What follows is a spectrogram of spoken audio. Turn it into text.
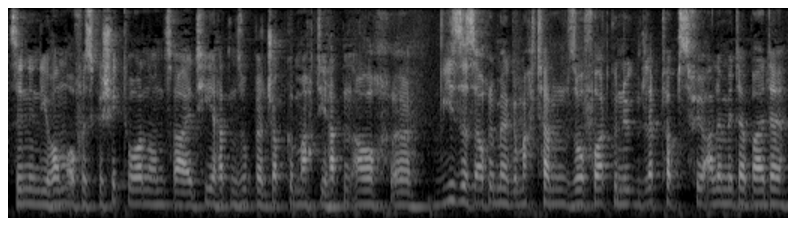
sind in die Homeoffice geschickt worden. Unsere IT hat einen super Job gemacht. Die hatten auch, äh, wie sie es auch immer gemacht haben, sofort genügend Laptops für alle Mitarbeiter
